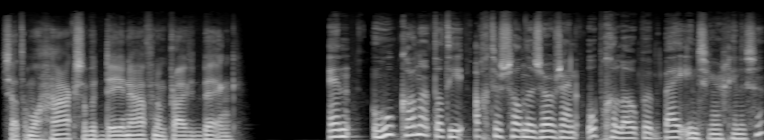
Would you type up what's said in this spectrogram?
staat allemaal haaks op het DNA van een private bank. En hoe kan het dat die achterstanden zo zijn opgelopen bij Insinger Gillissen?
